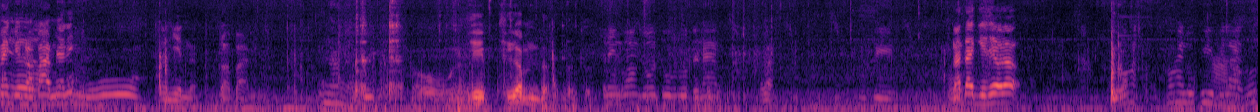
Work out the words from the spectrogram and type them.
ไม่กินกลับบ้านเนี่ยนี่ตอนเย็นอะกลับบ้านโอ้เทปเชื่อมเล่นกล้องโยนทูรุดเลยนะนัดได้กี่เที่ยวแล้วต้องให้ลูกพี่ไปไล่รถ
